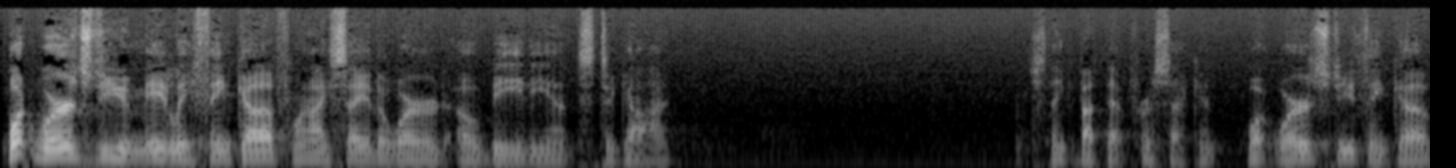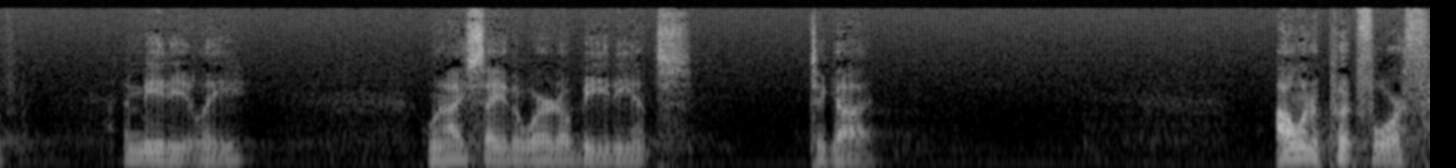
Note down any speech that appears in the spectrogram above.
What words do you immediately think of when I say the word obedience to God? Think about that for a second. What words do you think of immediately when I say the word obedience to God? I want to put forth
